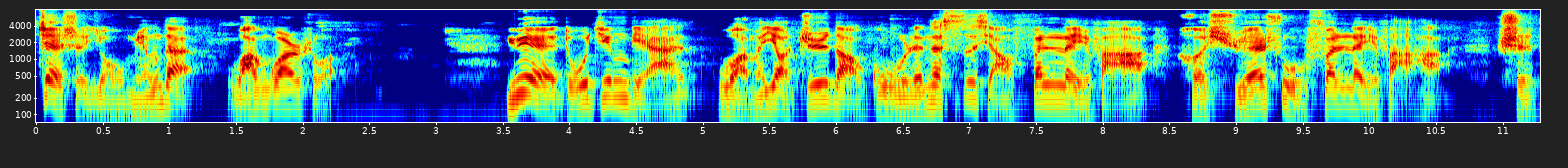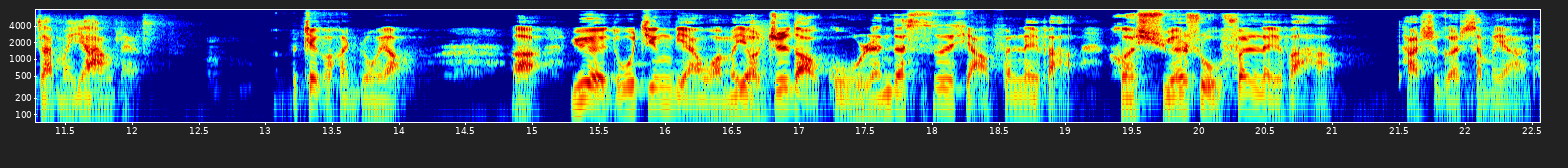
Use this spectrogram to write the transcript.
这是有名的王官说：“阅读经典，我们要知道古人的思想分类法和学术分类法是怎么样的。这个很重要啊！阅读经典，我们要知道古人的思想分类法和学术分类法，它是个什么样的。”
